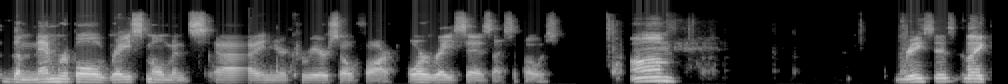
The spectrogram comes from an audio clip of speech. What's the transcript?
the memorable race moments uh, in your career so far, or races, I suppose? Um, races like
